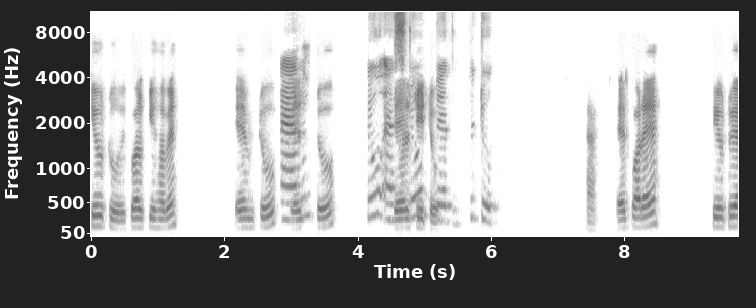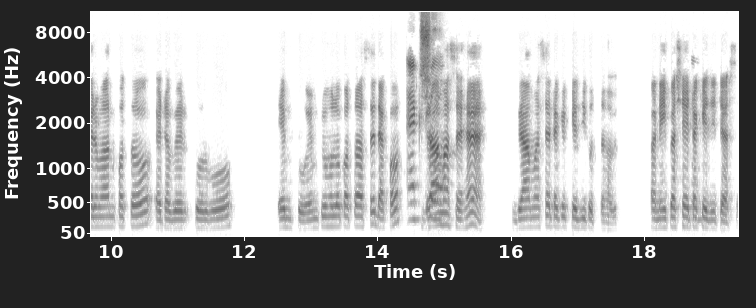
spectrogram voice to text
কিউ টু ইকুয়াল কি হবে? M two S two del two T2 del two এরপরে কিউ টু এর মান কত? এটা বের করব এম টু এম টু হলো কত আছে? দেখো গ্রাম আছে হ্যাঁ? গ্রাম আছে এটাকে কেজি করতে হবে। কারণ এই পাশে এটা কেজিতে আছে।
